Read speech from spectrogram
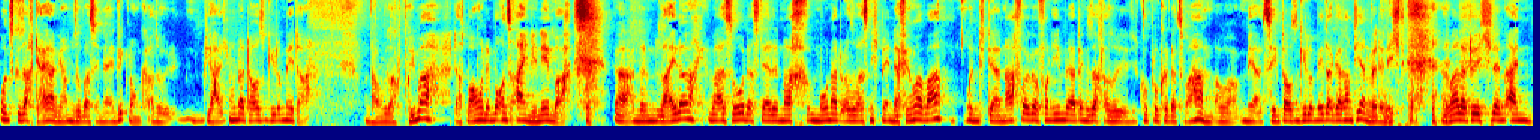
uns gesagt, ja, ja, wir haben sowas in der Entwicklung. Also die halten 100.000 Kilometer. Und haben wir gesagt, prima, das bauen wir denn bei uns ein, die nehmen wir. Ja, und dann leider war es so, dass der dann nach einem Monat oder sowas nicht mehr in der Firma war. Und der Nachfolger von ihm, der hat dann gesagt, also die Kupplung könnt ihr zwar haben, aber mehr als 10.000 Kilometer garantieren wir denn nicht. Das war natürlich dann ein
